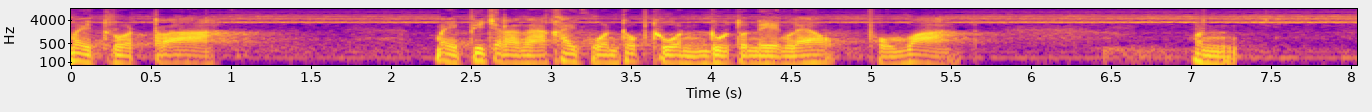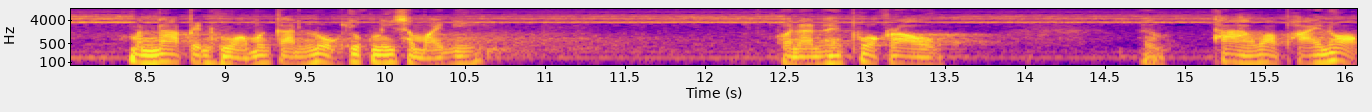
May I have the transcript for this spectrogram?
ไม่ตรวจตรา ไม่พิจารณาใครควรทบทวนดูตนเองแล้ว ผมว่ามันมันน่าเป็นห่วงเหมือนกันโลกยุคนี้สมัยนี้ ราะนั้นให้พวกเรา ถ้าว่าภายนอก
